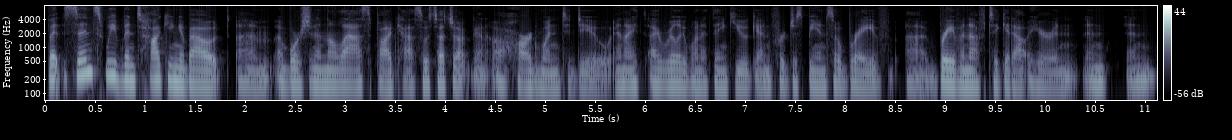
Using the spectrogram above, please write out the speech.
But since we've been talking about um, abortion in the last podcast, was such a, a, hard one to do, and I, I really want to thank you again for just being so brave, uh, brave enough to get out here and and and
